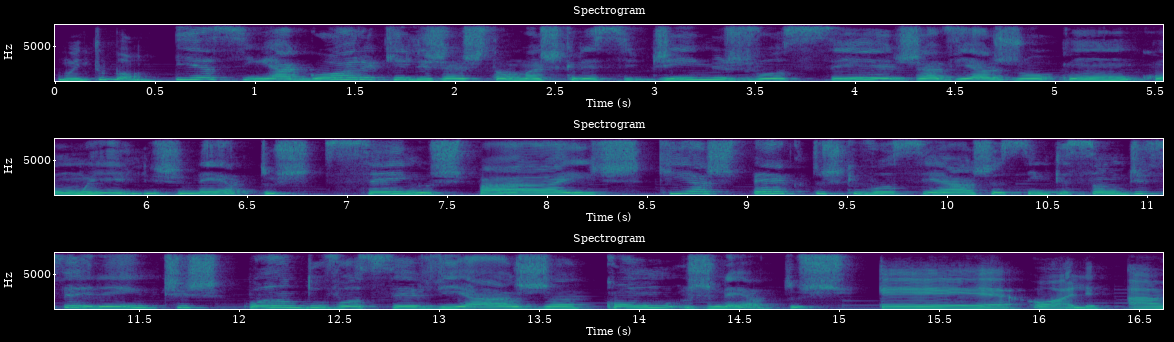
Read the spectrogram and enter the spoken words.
Muito bom. E assim, agora que eles já estão mais crescidinhos, você já viajou com, com eles, netos, sem os pais? Que aspectos que você acha assim que são diferentes quando você viaja com os netos? É, olha, a,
